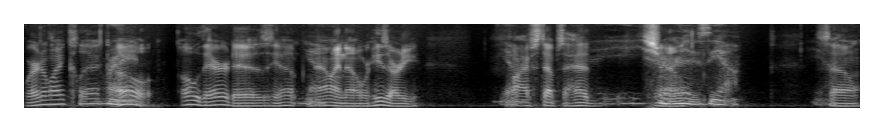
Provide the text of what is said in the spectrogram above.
where do I click? Right. Oh, oh, there it is. Yep. Yeah. Now I know where he's already Yep. five steps ahead. He sure know. is. Yeah. So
